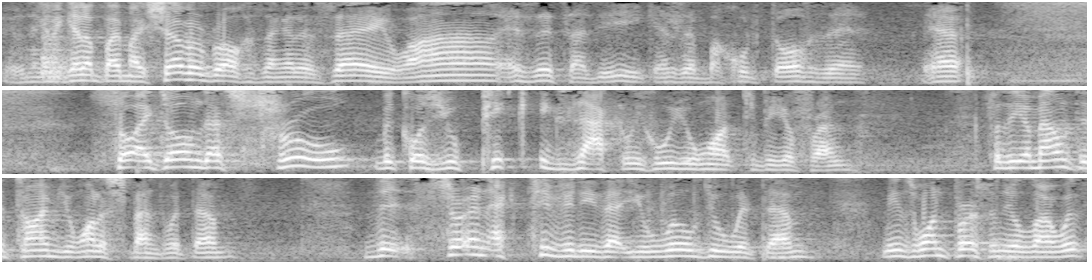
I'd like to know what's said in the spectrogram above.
They're going to get up by my Sheva brachas. I'm going to say, wow, is it tzaddik, is it bachur tov, yeah. So I told him that's true because you pick exactly who you want to be your friend. For the amount of time you want to spend with them. The certain activity that you will do with them means one person you'll learn with,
